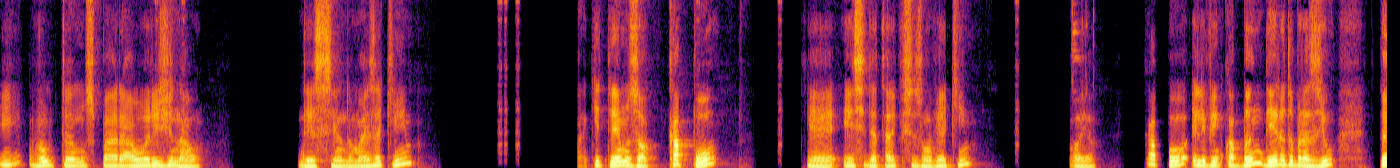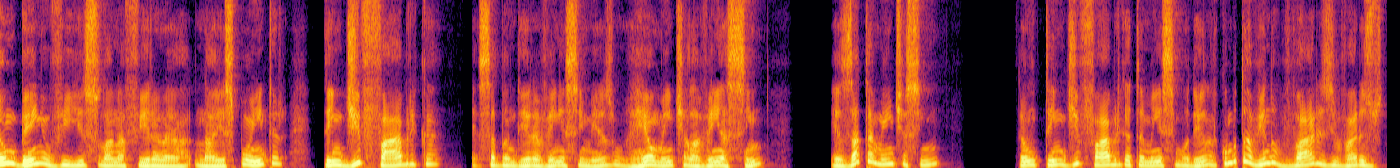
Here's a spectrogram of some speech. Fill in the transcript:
e voltamos para a original. Descendo mais aqui. Aqui temos, ó, capô, é esse detalhe que vocês vão ver aqui. Olha, capô, ele vem com a bandeira do Brasil. Também eu vi isso lá na feira, na, na Expo Inter. Tem de fábrica, essa bandeira vem assim mesmo. Realmente ela vem assim, exatamente assim. Então tem de fábrica também esse modelo. Como está vindo vários e vários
